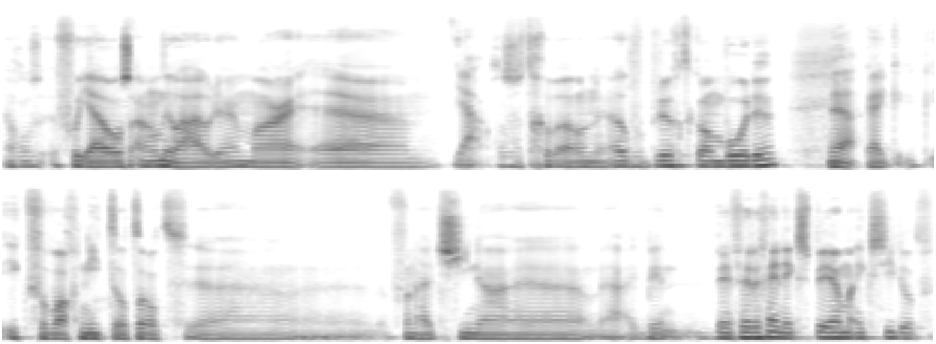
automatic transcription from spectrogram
als, voor jou als aandeelhouder. Maar ja, als het gewoon overbrugd kan worden. Ja, Kijk, ik, ik verwacht niet dat dat vanuit China. ja, ik ben, ben verder geen expert, maar ik zie dat.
